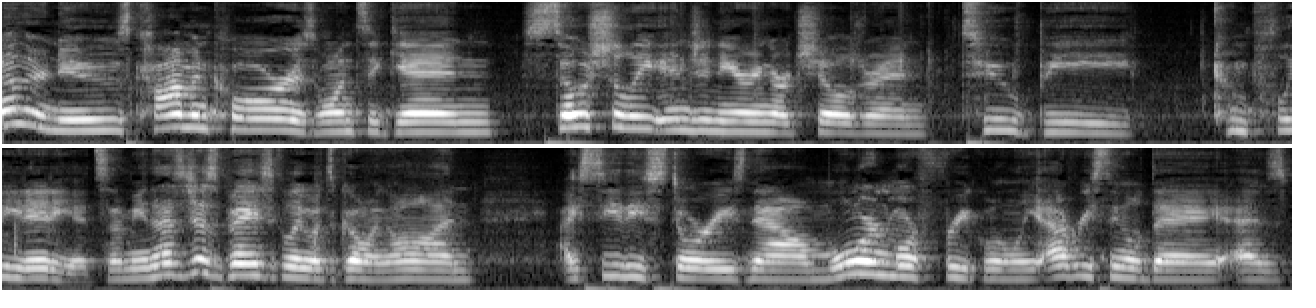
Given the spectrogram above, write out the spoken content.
other news, Common Core is once again socially engineering our children to be complete idiots. I mean, that's just basically what's going on. I see these stories now more and more frequently every single day as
